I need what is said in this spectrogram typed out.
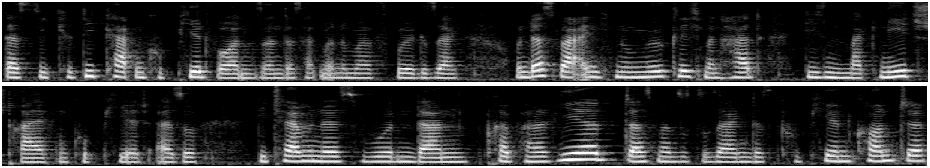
dass die Kreditkarten kopiert worden sind. Das hat man immer früher gesagt. Und das war eigentlich nur möglich, man hat diesen Magnetstreifen kopiert. Also die Terminals wurden dann präpariert, dass man sozusagen das kopieren konnte.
